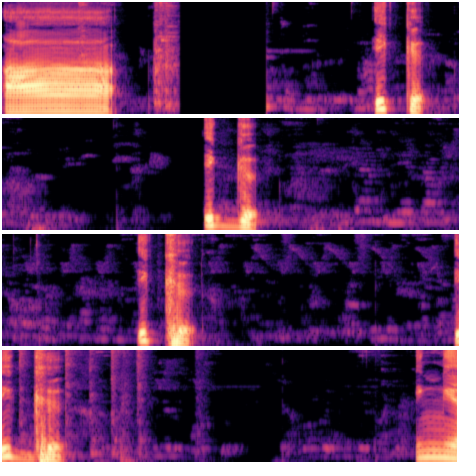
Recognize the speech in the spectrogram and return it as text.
ఆ ఇక్ ఇగ్ ఇక్ ఇగ్ ఇంగ్య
